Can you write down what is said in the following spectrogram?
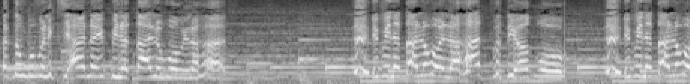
At nung bumalik si Ana, ipinatalo mo ang lahat. Ipinatalo mo lahat, pati ako. Ipinatalo mo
